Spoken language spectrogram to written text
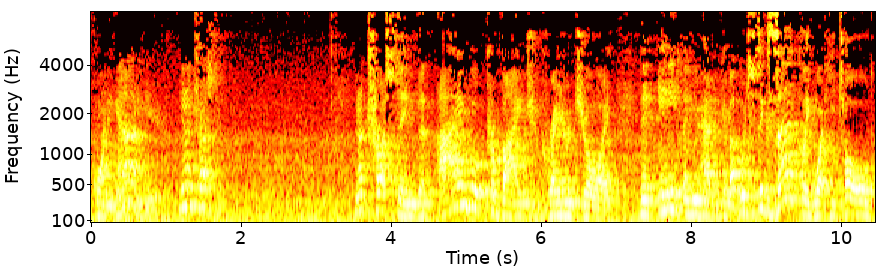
pointing out here, you're not trusting. Not trusting that I will provide you greater joy than anything you had to give up, which is exactly what he told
